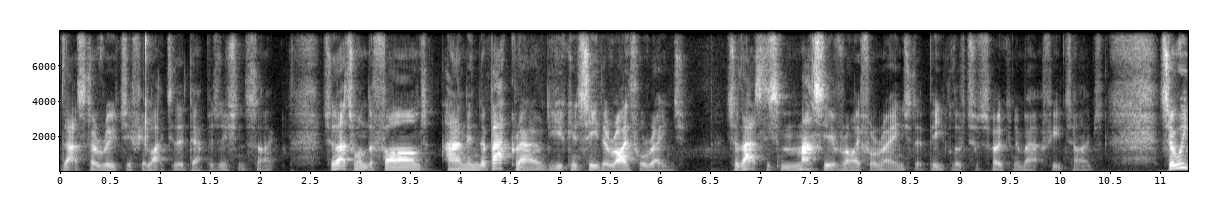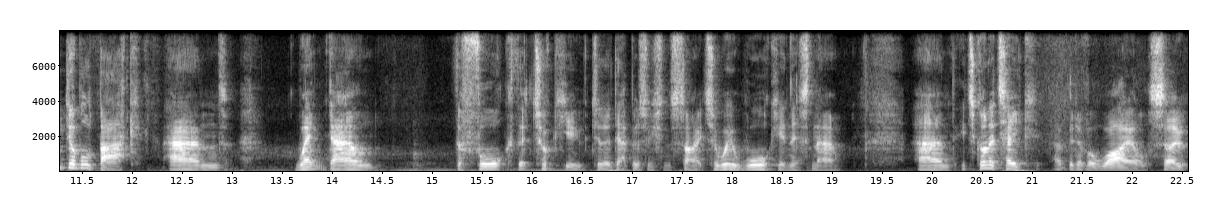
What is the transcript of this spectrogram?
that's the route if you like to the deposition site. So that's one of the farms and in the background you can see the rifle range. So that's this massive rifle range that people have spoken about a few times. So we doubled back and went down the fork that took you to the deposition site. So we're walking this now. And it's going to take a bit of a while. So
